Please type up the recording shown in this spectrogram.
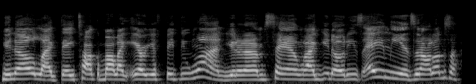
You know, like they talk about like Area 51, you know what I'm saying? Like, you know, these aliens and all that stuff.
